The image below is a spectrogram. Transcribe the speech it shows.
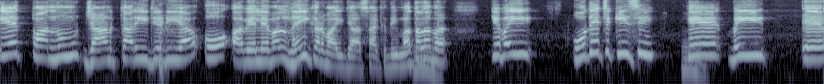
ਇਹ ਤੁਹਾਨੂੰ ਜਾਣਕਾਰੀ ਜਿਹੜੀ ਆ ਉਹ ਅਵੇਲੇਬਲ ਨਹੀਂ ਕਰਵਾਈ ਜਾ ਸਕਦੀ। ਮਤਲਬ ਕਿ ਬਈ ਉਹਦੇ ਚ ਕੀ ਸੀ? ਕਿ ਬਈ ਇਹ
